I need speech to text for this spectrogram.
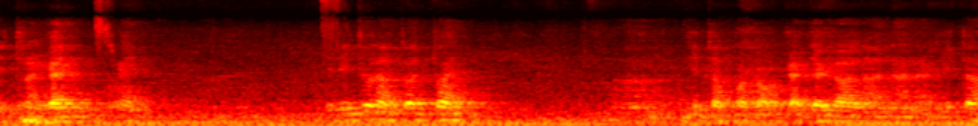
Di Terengganu kan jadi itulah tuan-tuan. Uh, kita pakat-pakat jagalah anak-anak kita.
